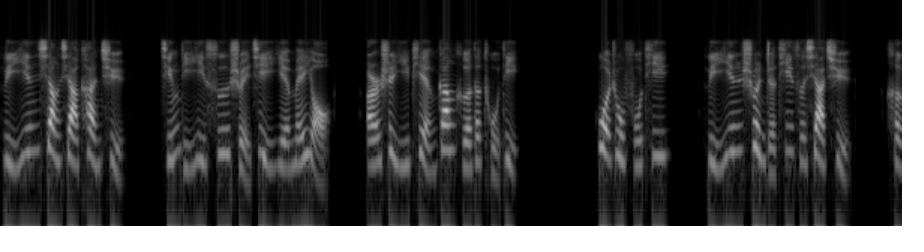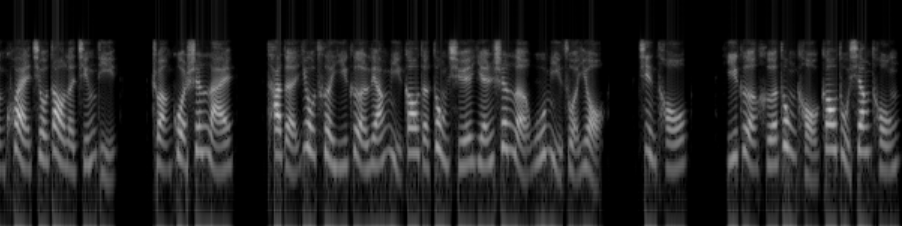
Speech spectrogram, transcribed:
李英向下看去，井底一丝水迹也没有，而是一片干涸的土地。握住扶梯，李英顺着梯子下去，很快就到了井底。转过身来，他的右侧一个两米高的洞穴延伸了五米左右，尽头一个和洞口高度相同。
